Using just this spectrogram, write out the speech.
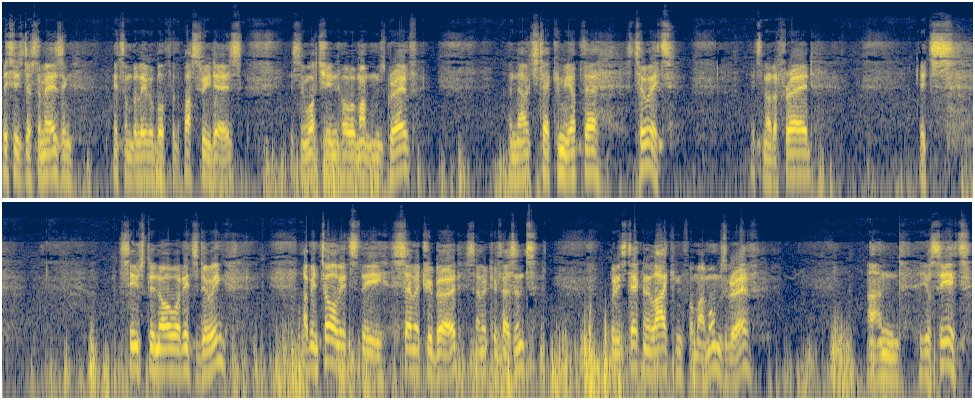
This is just amazing. It's unbelievable. For the past three days, it's been watching over my mum's grave, and now it's taking me up there to it. It's not afraid. It's seems to know what it's doing. I've been told it's the cemetery bird, cemetery pheasant, but it's taken a liking for my mum's grave, and you'll see it.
